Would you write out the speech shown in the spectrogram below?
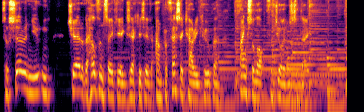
So Sarah Newton, Chair of the Health and Safety Executive, and Professor Carrie Cooper, thanks a lot for joining us today.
